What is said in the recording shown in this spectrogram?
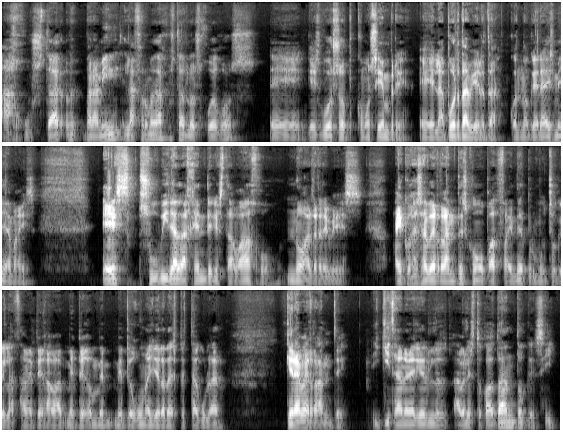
ajustar. Para mí, la forma de ajustar los juegos, eh, que es Workshop, como siempre, eh, la puerta abierta, cuando queráis me llamáis, es subir a la gente que está abajo, no al revés. Hay cosas aberrantes como Pathfinder, por mucho que Laza me pegaba, me pegó, me, me pegó una llorada espectacular, que era aberrante. Y quizá no había que haberles tocado tanto, que sí.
